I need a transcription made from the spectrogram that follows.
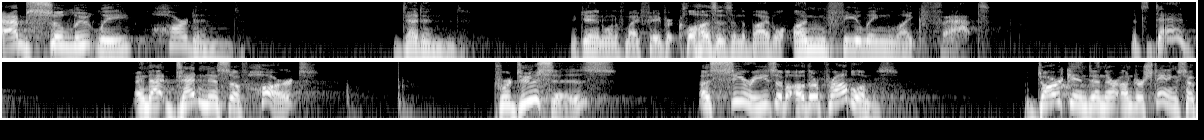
absolutely hardened, deadened. Again, one of my favorite clauses in the Bible unfeeling like fat. It's dead. And that deadness of heart produces a series of other problems darkened in their understanding. So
